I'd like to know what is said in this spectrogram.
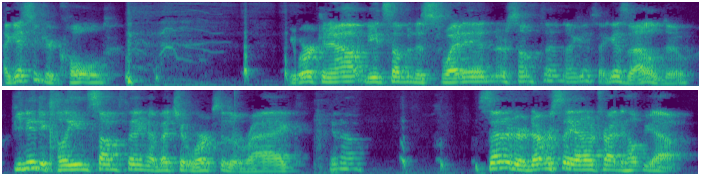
I guess if you're cold, you're working out, need something to sweat in or something. I guess I guess that'll do. If you need to clean something, I bet you it works as a rag. You know, Senator, never say I don't try to help you out.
